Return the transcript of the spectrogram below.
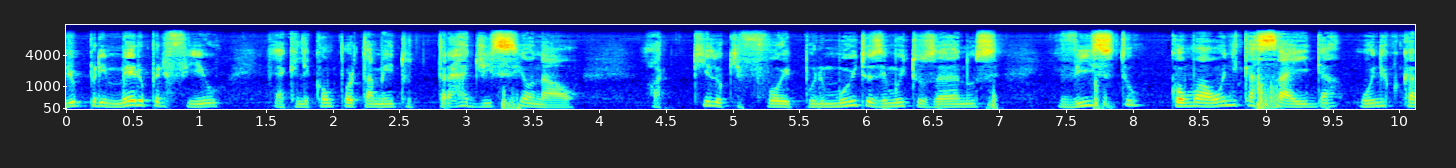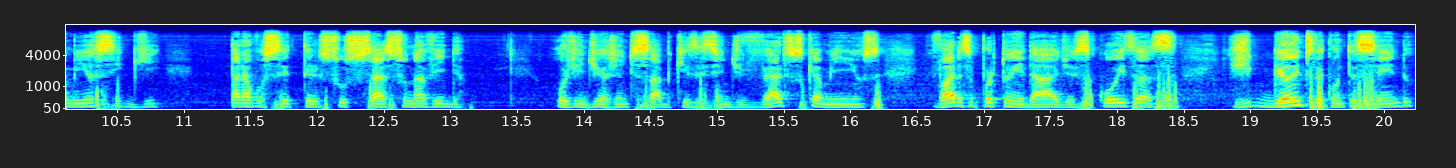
E o primeiro perfil é aquele comportamento tradicional, aquilo que foi por muitos e muitos anos visto como a única saída, o único caminho a seguir para você ter sucesso na vida. Hoje em dia a gente sabe que existem diversos caminhos, várias oportunidades, coisas gigantes acontecendo,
